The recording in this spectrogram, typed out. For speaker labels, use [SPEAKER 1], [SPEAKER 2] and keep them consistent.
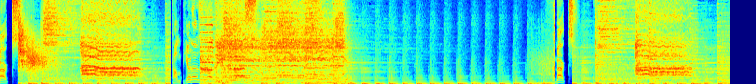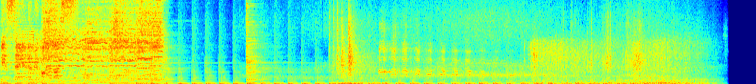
[SPEAKER 1] Max. Computers
[SPEAKER 2] of the universe.
[SPEAKER 1] Max.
